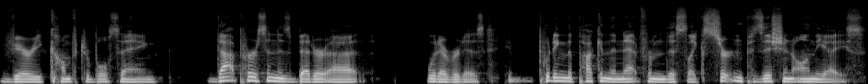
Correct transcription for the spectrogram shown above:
very comfortable saying that person is better at whatever it is, putting the puck in the net from this like certain position on the ice.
